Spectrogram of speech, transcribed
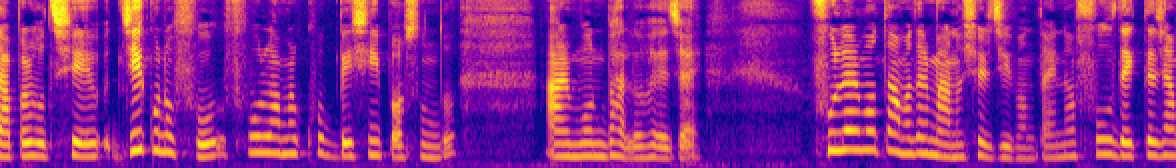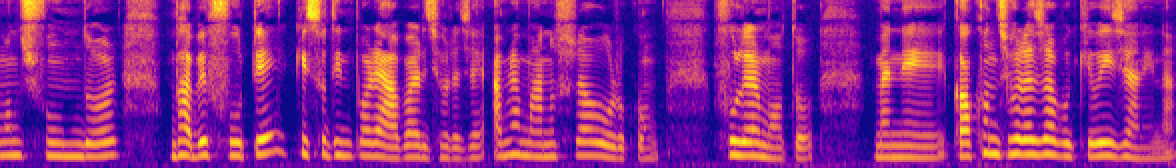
তারপর হচ্ছে যে কোনো ফুল ফুল আমার খুব বেশি পছন্দ। আর মন ভালো হয়ে যায়। ফুলের মতো আমাদের মানুষের জীবন, তাই না? ফুল দেখতে যেমন সুন্দরভাবে ফুটে, কিছুদিন পরে আবার ঝরে যায়। আমরা মানুষরাও ওরকম ফুলের মতো। মানে কখন ঝরে যাব কেউই জানি না।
